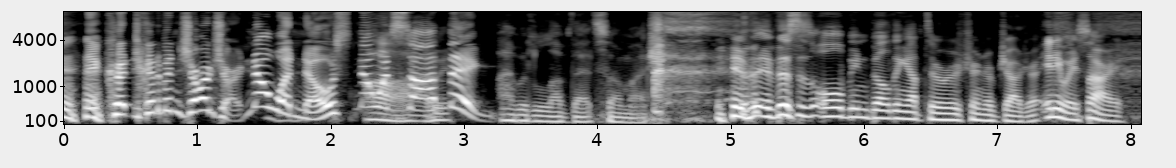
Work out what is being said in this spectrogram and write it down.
It could could have been Jar Jar. No one knows. No one saw a Oh, thing. I would love that so much. if, this has all been building up to a return of Jar Jar. Anyway, sorry.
